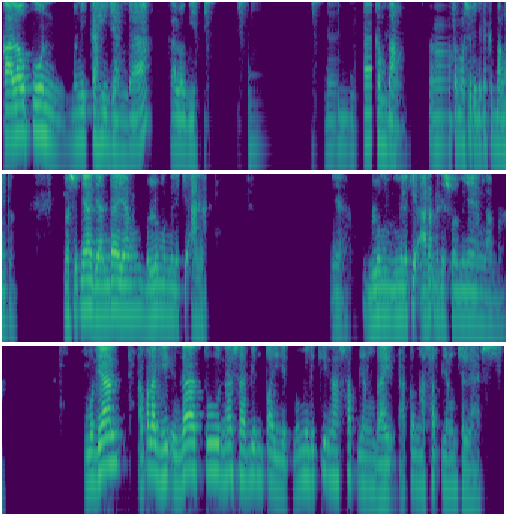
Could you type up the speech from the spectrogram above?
Kalaupun menikahi janda, kalau bisa kembang. Apa maksudnya janda kembang itu? Maksudnya janda yang belum memiliki anak. Ya, belum memiliki anak dari suaminya yang lama. Kemudian apalagi zatu nasabin tayyib, memiliki nasab yang baik atau nasab yang jelas.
